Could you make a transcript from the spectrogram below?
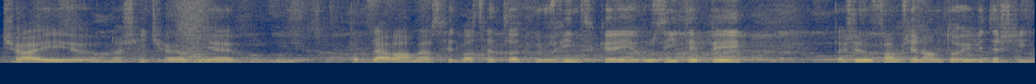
čaj v naší čajovně prodáváme asi 20 let gruzínský, různý typy, takže doufám, že nám to i vydrží.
